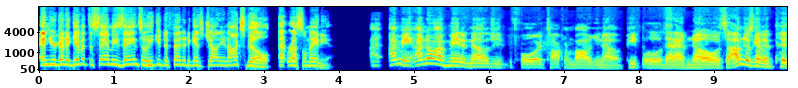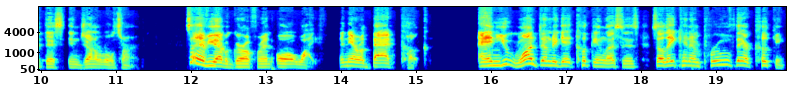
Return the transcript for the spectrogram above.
and you're going to give it to Sami Zayn so he can defend it against Johnny Knoxville at WrestleMania. I, I mean, I know I've made analogies before talking about, you know, people that I've known. So I'm just going to put this in general terms. Say if you have a girlfriend or a wife and they're a bad cook and you want them to get cooking lessons so they can improve their cooking.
